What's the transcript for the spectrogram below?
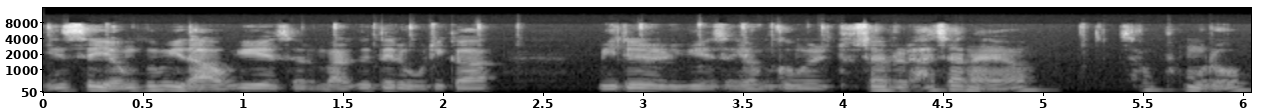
인세 연금이 나오기 위해서는 말 그대로 우리가 미래를 위해서 연금을 투자를 하잖아요. 상품으로.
